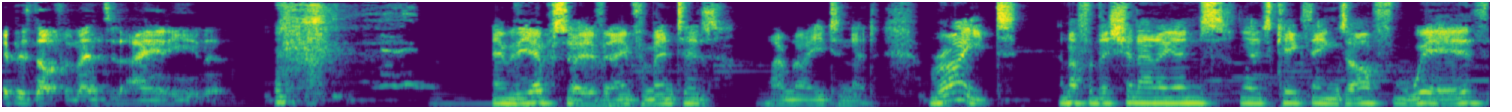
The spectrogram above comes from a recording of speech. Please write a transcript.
If it's not fermented, I ain't eating it. Name of the episode: If it ain't fermented, I'm not eating it. Right. Enough of the shenanigans. Let's kick things off with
